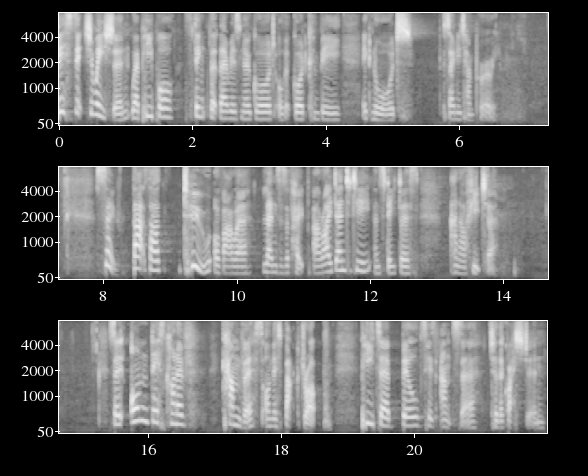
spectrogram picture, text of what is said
This situation where people think that there is no God or that God can be ignored is only temporary. So that's our two of our lenses of hope our identity and status and our future. So, on this kind of canvas, on this backdrop, Peter builds his answer to the question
